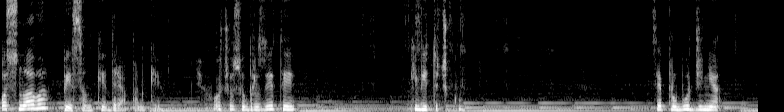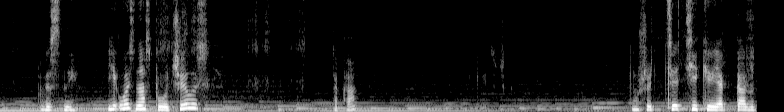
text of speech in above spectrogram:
основа писанки, дряпанки. Хочу зобразити квіточку це пробудження весни. І ось у нас вийшла така квіточка. Тому що це тільки, як кажуть,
